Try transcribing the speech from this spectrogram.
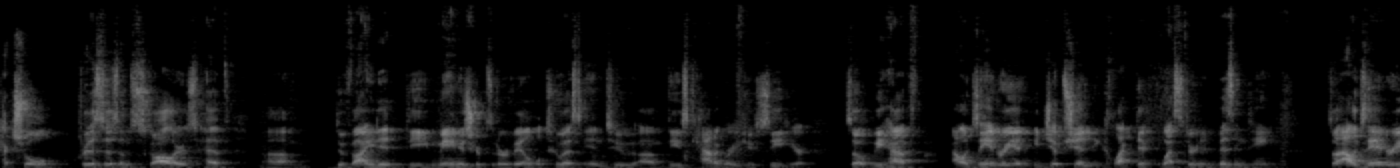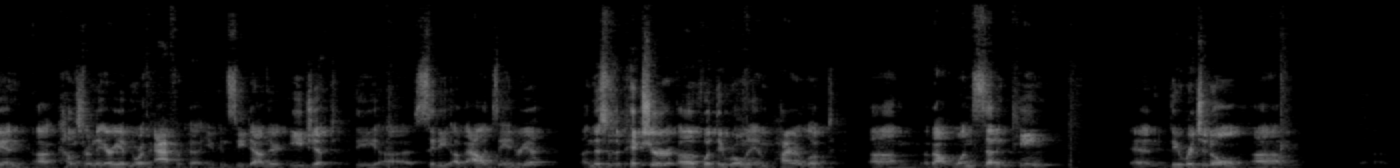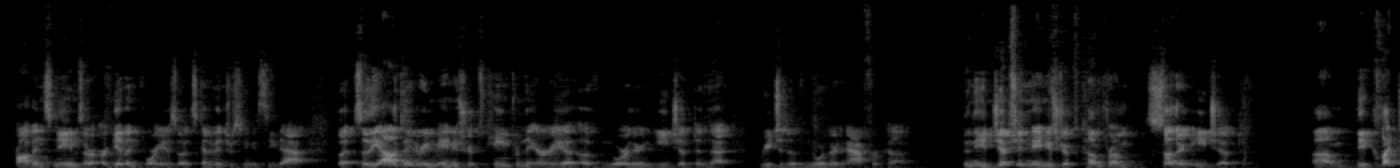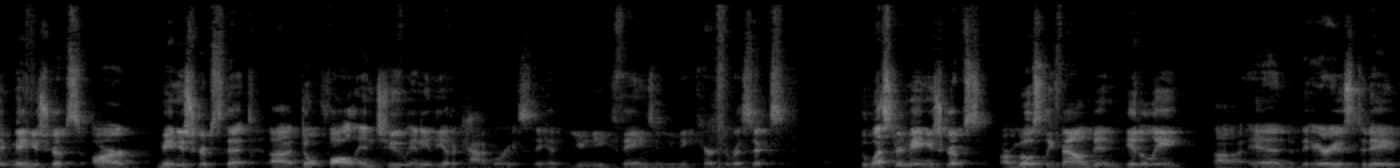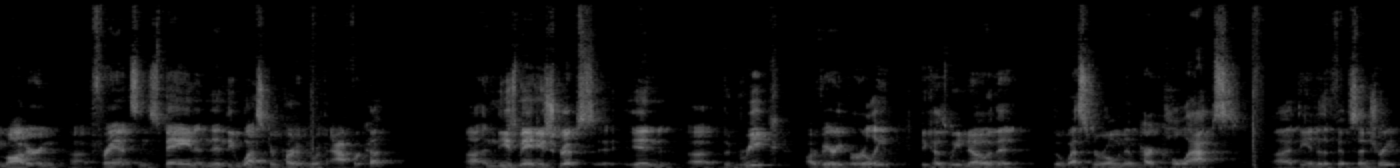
textual criticism scholars have um, divided the manuscripts that are available to us into um, these categories you see here. So we have Alexandrian, Egyptian, eclectic, Western, and Byzantine. So Alexandrian uh, comes from the area of North Africa. You can see down there Egypt, the uh, city of Alexandria. And this is a picture of what the Roman Empire looked um, about 117. And the original um, province names are, are given for you, so it's kind of interesting to see that. But so the Alexandrian manuscripts came from the area of northern Egypt and that region of northern Africa. Then the Egyptian manuscripts come from southern Egypt, um, the eclectic manuscripts are manuscripts that uh, don't fall into any of the other categories. They have unique things and unique characteristics. The Western manuscripts are mostly found in Italy uh, and the areas today, modern uh, France and Spain, and then the western part of North Africa. Uh, and these manuscripts in uh, the Greek are very early because we know that the Western Roman Empire collapsed uh, at the end of the fifth century.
